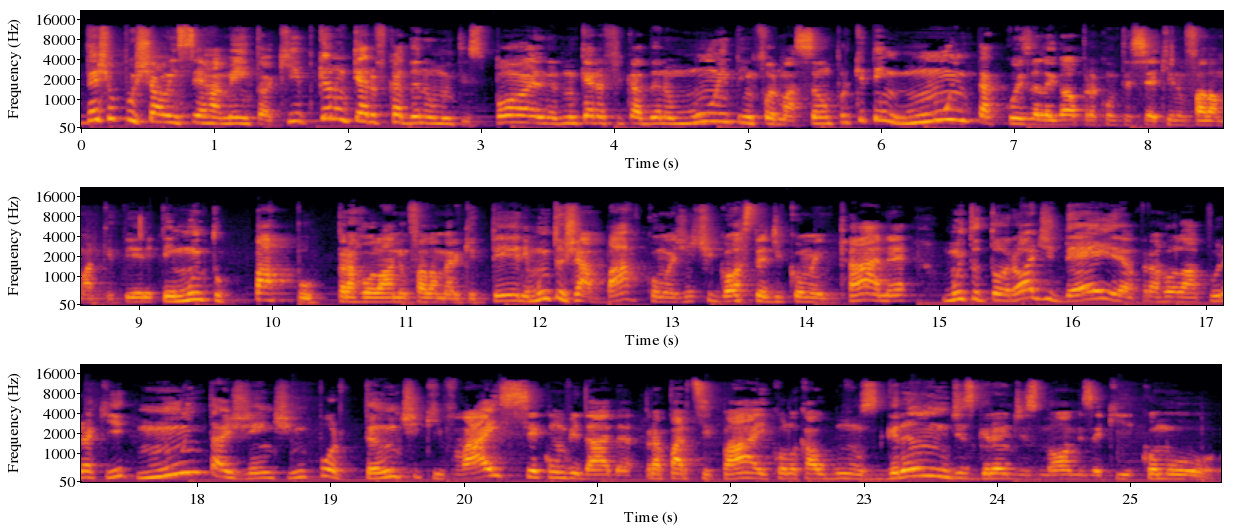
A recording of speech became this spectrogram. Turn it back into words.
deixa eu puxar o encerramento aqui, porque eu não quero ficar dando muito spoiler, não quero ficar dando muita informação, porque tem muita coisa legal para acontecer aqui no Fala Marqueteiro, tem muito papo para rolar no Fala Marqueteiro e muito jabá, como a gente gosta de comentar, né? muito toró de ideia para rolar por aqui, muita gente importante que vai ser convidada para participar e colocar alguns grandes, grandes nomes aqui como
